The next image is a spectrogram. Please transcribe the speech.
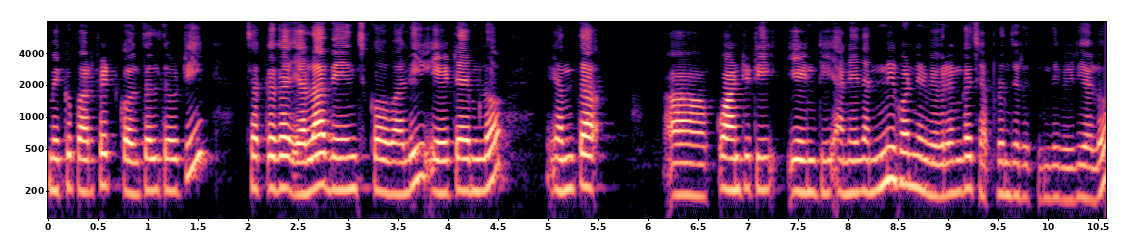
మీకు పర్ఫెక్ట్ కొలతలతోటి చక్కగా ఎలా వేయించుకోవాలి ఏ టైంలో ఎంత క్వాంటిటీ ఏంటి అనేది అన్నీ కూడా నేను వివరంగా చెప్పడం జరుగుతుంది వీడియోలో.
